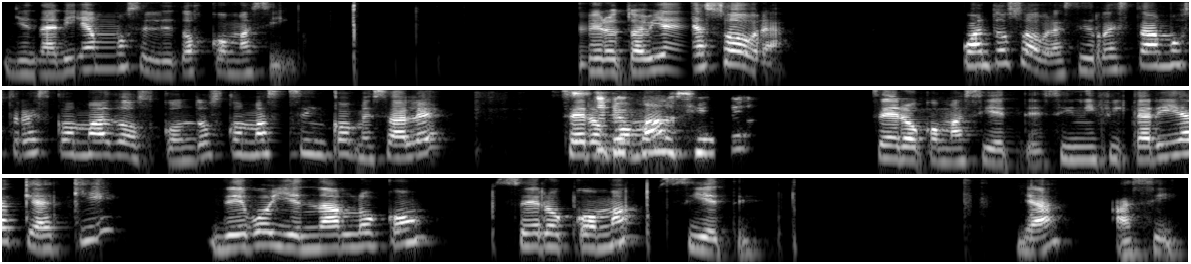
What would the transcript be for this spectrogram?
Llenaríamos el de 2,5. Pero todavía sobra. ¿Cuánto sobra? Si restamos 3,2 con 2,5 me sale 0,7. 0,7. Significaría que aquí debo llenarlo con 0,7. ¿Ya? Así.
